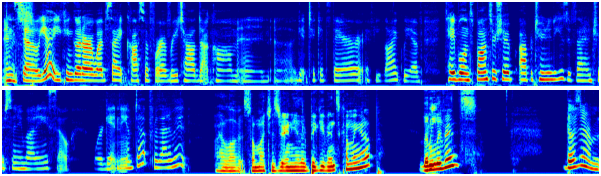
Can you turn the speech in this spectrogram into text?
And Nice. so, yeah, you can go to our website, casaforeverychild.com, and uh, get tickets there if you'd like. We have table and sponsorship opportunities if that interests anybody. So we're getting amped up for that event. I love it so much. Is there any other big events coming up? Little We- events? Those are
